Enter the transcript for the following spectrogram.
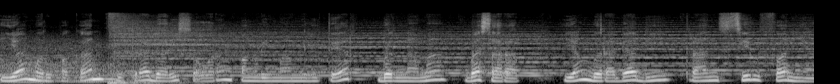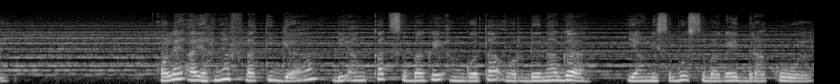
Ia merupakan putra dari seorang panglima militer bernama Basarab yang berada di Transilvania. Oleh ayahnya Vlad III diangkat sebagai anggota Orde Naga yang disebut sebagai Dracul.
